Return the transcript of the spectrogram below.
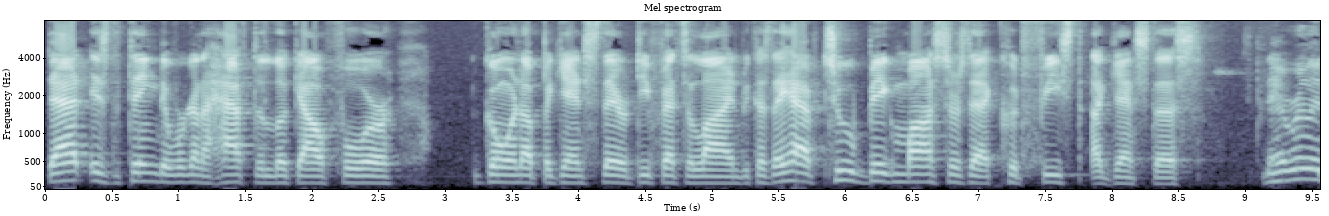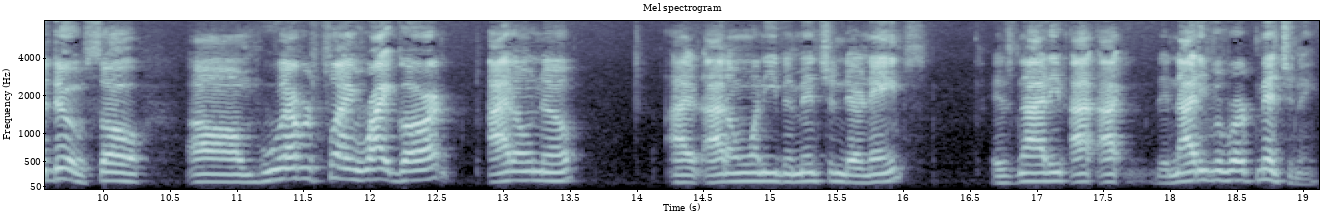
That is the thing that we're going to have to look out for going up against their defensive line because they have two big monsters that could feast against us. They really do. So, um, whoever's playing right guard, I don't know. I, I don't want to even mention their names. It's not even I, I they're not even worth mentioning.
